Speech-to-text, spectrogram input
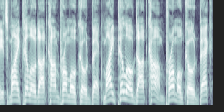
It's mypillow.com, promo code Beck. Mypillow.com, promo code Beck,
